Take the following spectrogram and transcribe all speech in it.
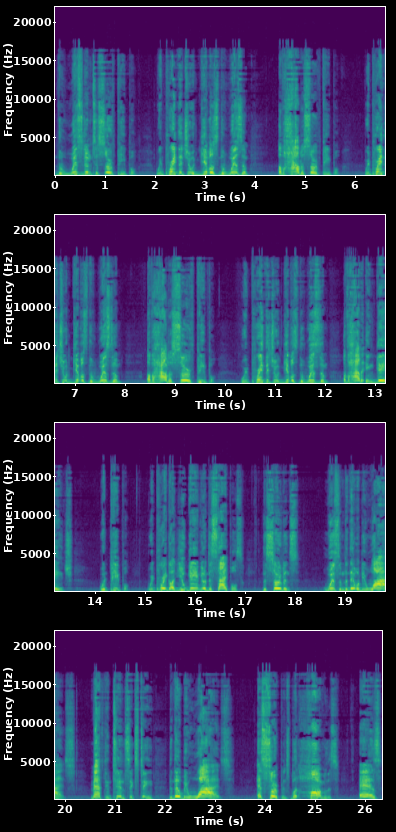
the wisdom to serve people, we pray that you would give us the wisdom of how to serve people. We pray that you would give us the wisdom of how to serve people. We pray that you would give us the wisdom of how to engage with people. We pray, God, you gave your disciples, the servants, wisdom, that they would be wise. Matthew 10 16, that they would be wise as serpents, but harmless as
